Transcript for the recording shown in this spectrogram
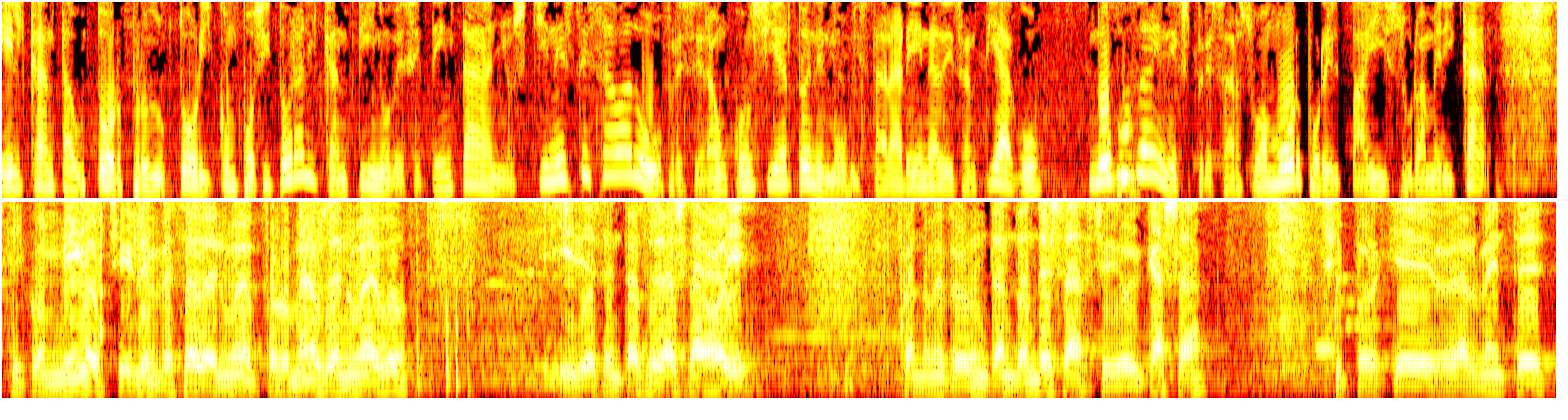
El cantautor, productor y compositor alicantino de 70 años, quien este sábado ofrecerá un concierto en el Movistar Arena de Santiago, no duda en expresar su amor por el país suramericano. Y conmigo Chile empezó de nuevo, por lo menos de nuevo, y desde entonces hasta hoy, cuando me preguntan dónde estás, yo digo en casa, sí, porque realmente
